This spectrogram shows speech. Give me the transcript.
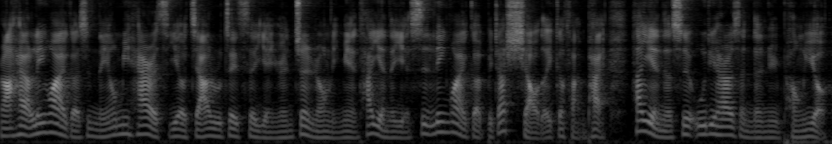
然后还有另外一个是 Naomi Harris 也有加入这次的演员阵容里面，他演的也是另外一个比较小的一个反派，他演的是 Woody Harrelson 的女朋友，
